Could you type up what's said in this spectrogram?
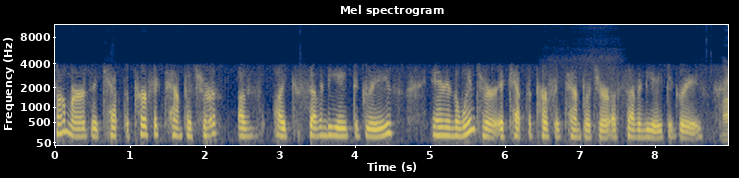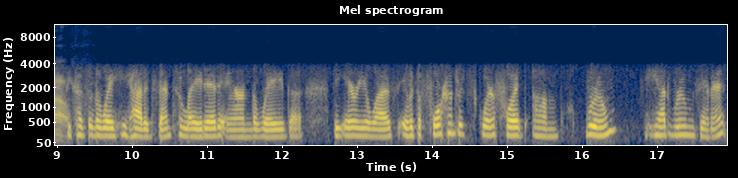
summers it kept the perfect temperature of like 78 degrees, and in the winter it kept the perfect temperature of 78 degrees Wow. because of the way he had it ventilated and the way the the area was. It was a 400 square foot um, room. He had rooms in it,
